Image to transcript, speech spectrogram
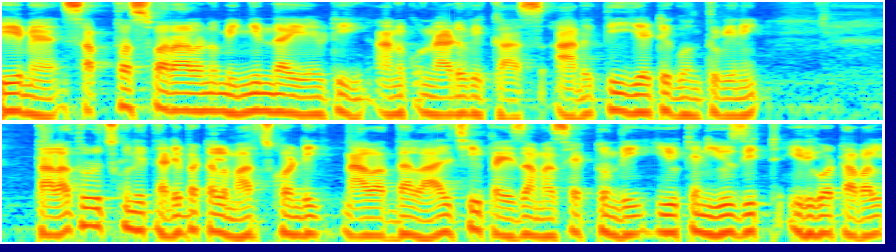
ఈమె సప్తస్వరాలను మింగిందా ఏమిటి అనుకున్నాడు వికాస్. ఆమె తీయటి గొంతు విని తల తుడుచుకుని తడి బట్టలు మార్చుకోండి నా వద్ద లాల్చీ పైజామా సెట్ ఉంది యూ కెన్ యూజ్ ఇట్ ఇదిగో టవల్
